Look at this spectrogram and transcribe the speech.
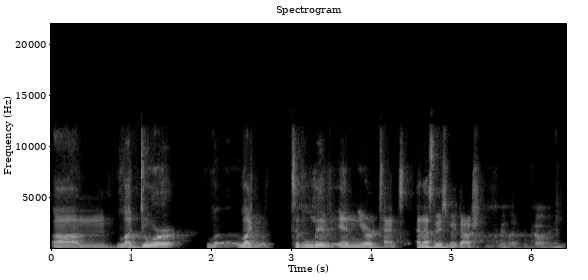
Um, Ladur, like to live in your tent, and that's the base of Mikdash. We like the Kohen.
